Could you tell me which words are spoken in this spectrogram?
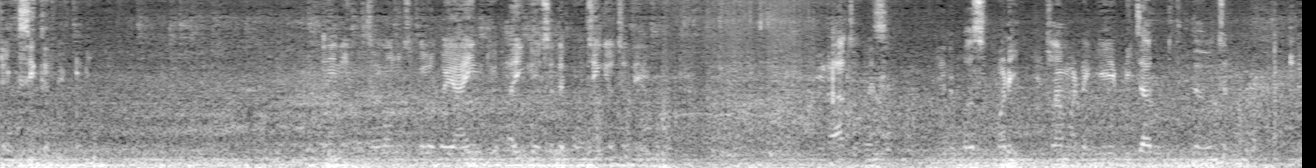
ટેક્સી કરવી. ભાઈ આવી ગયો આવી ગયો છે તે પહોંચી ગયો છે તે રાહ જોવે છે એને બસ મળી એટલા માટે કે એ બીજા રૂટથી ગયો છે અને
